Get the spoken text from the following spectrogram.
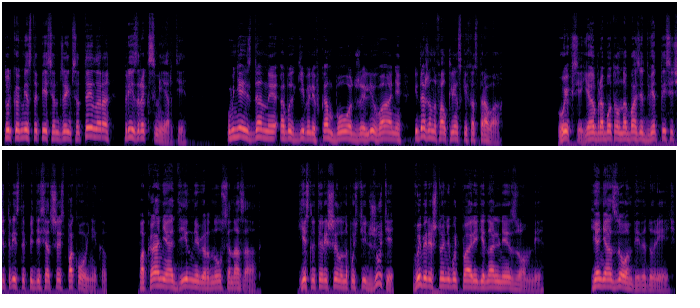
Только вместо песен Джеймса Тейлора «Призрак смерти». У меня есть данные об их гибели в Камбодже, Ливане и даже на Фолклендских островах. В Иксе я обработал на базе 2356 покойников, пока ни один не вернулся назад. Если ты решила напустить жути, выбери что-нибудь пооригинальнее зомби. Я не о зомби веду речь.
